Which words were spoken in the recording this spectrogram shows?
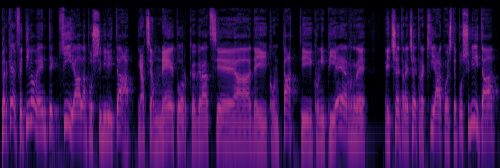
Perché effettivamente chi ha la possibilità, grazie a un network, grazie a dei contatti con i PR, eccetera, eccetera, chi ha queste possibilità,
